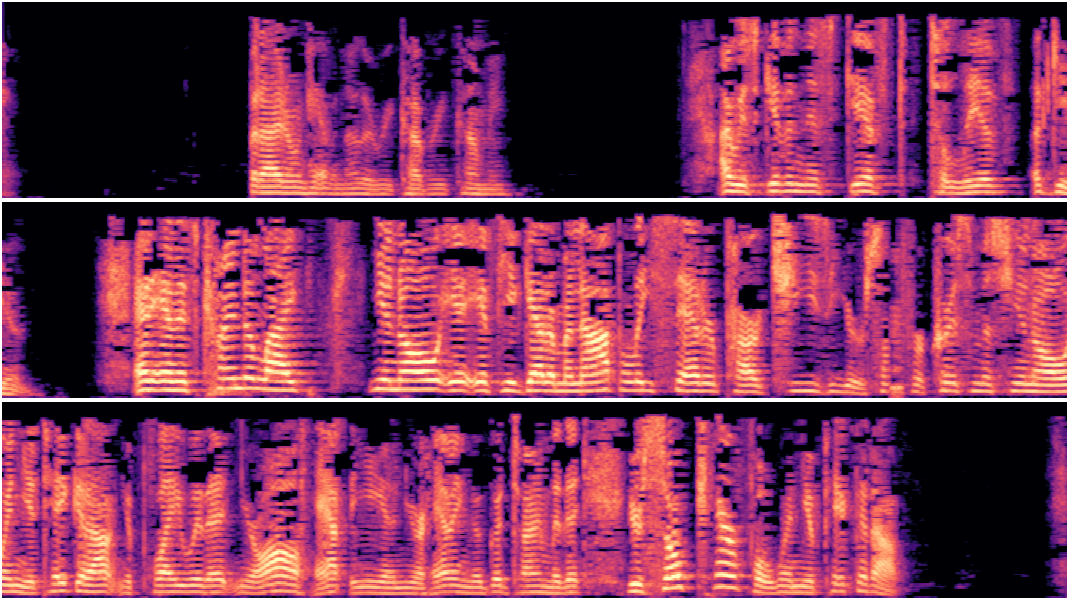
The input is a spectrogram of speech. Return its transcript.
But I don't have another recovery coming. I was given this gift to live again. And, and it's kind of like, you know, if you get a Monopoly set or Parcheesi or something for Christmas, you know, and you take it out and you play with it and you're all happy and you're having a good time with it, you're so careful when you pick it up.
